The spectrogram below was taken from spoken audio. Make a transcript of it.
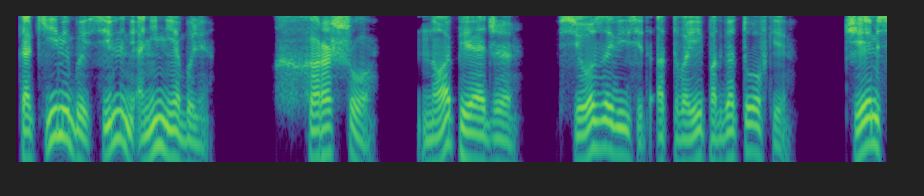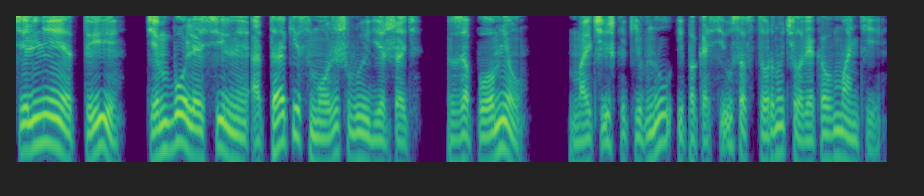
какими бы сильными они не были». «Хорошо. Но опять же, все зависит от твоей подготовки. Чем сильнее ты, тем более сильные атаки сможешь выдержать. «Запомнил?» Мальчишка кивнул и покосился в сторону человека в мантии.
